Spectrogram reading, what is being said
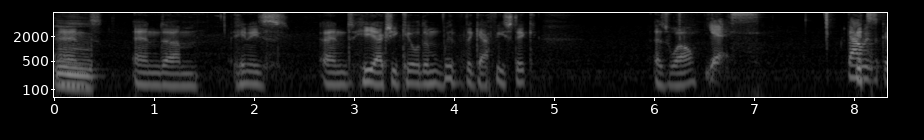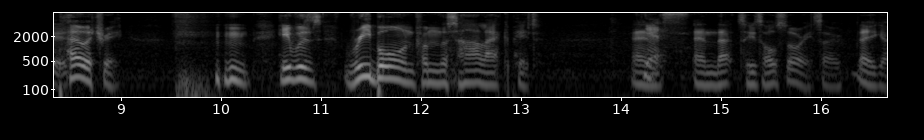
and and um, he needs and he actually killed him with the gaffy stick as well. yes. That it's was good. poetry. he was reborn from the Sarlacc pit. And, Yes. and that's his whole story. So there you go.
